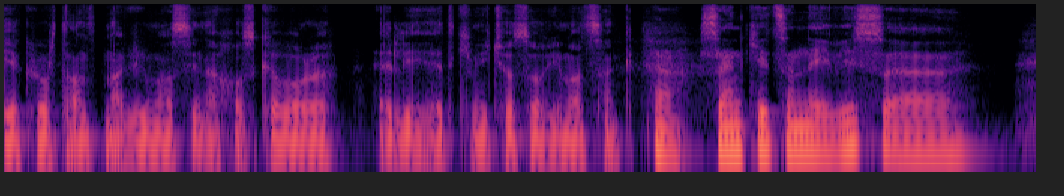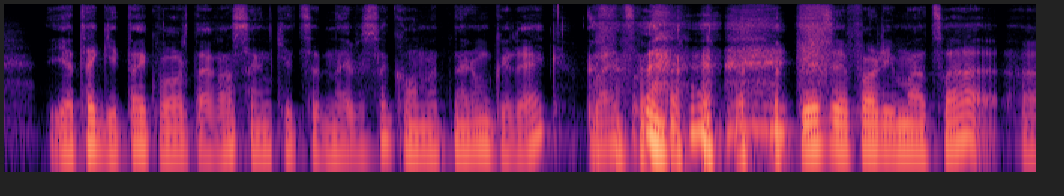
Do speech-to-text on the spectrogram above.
երկրորդ անձնագրի մասին է խոսքը, որը էլի հետքի միջոցով իմացանք։ Հա, St. Kitts and Nevis եթե գիտեք որտեղ է and Nevis-ը կոմենտներում գրեք, բայց ես երբ որ իմացա ը,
